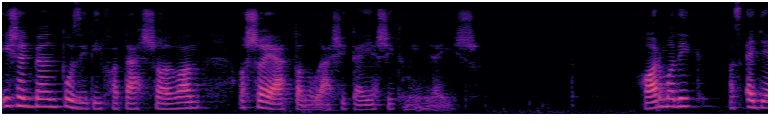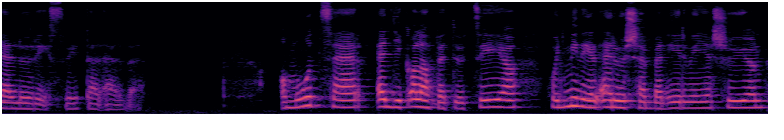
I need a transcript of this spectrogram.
és egyben pozitív hatással van a saját tanulási teljesítményre is. Harmadik, az egyenlő részvétel elve. A módszer egyik alapvető célja, hogy minél erősebben érvényesüljön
